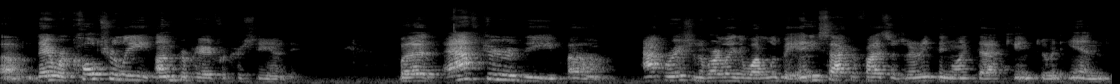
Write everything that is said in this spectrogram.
um, they were culturally unprepared for Christianity. But after the uh, apparition of Our Lady of Guadalupe, any sacrifices or anything like that came to an end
